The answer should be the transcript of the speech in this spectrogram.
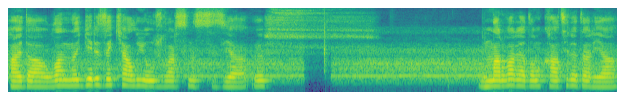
Hayda ulan ne geri zekalı yolcularsınız siz ya. Öf. Bunlar var ya adamı katil eder ya.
